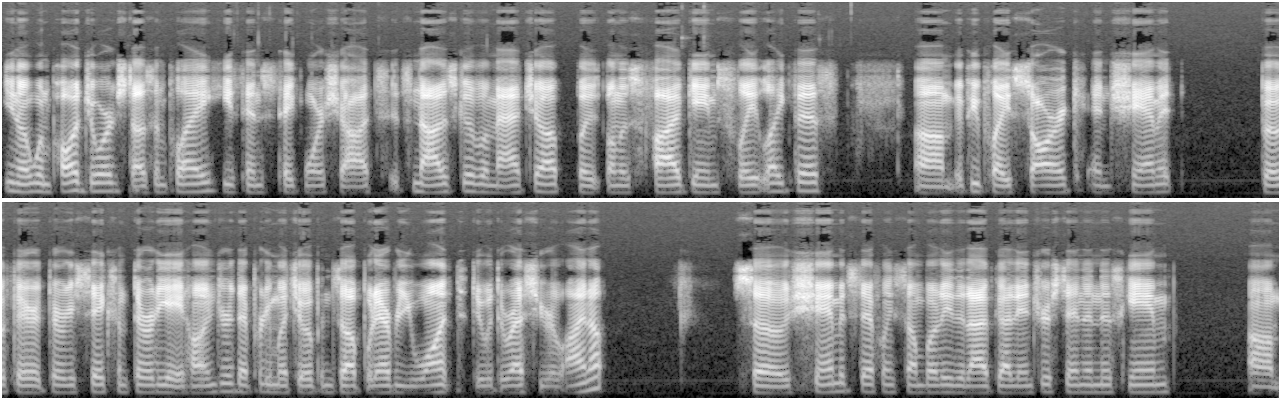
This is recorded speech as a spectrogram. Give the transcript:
you know, when Paul George doesn't play, he tends to take more shots. It's not as good of a matchup, but on this five game slate like this, um, if you play Saric and Shamet, both there at 36 and 3,800, that pretty much opens up whatever you want to do with the rest of your lineup. So Shamet's definitely somebody that I've got interest in in this game. Um,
